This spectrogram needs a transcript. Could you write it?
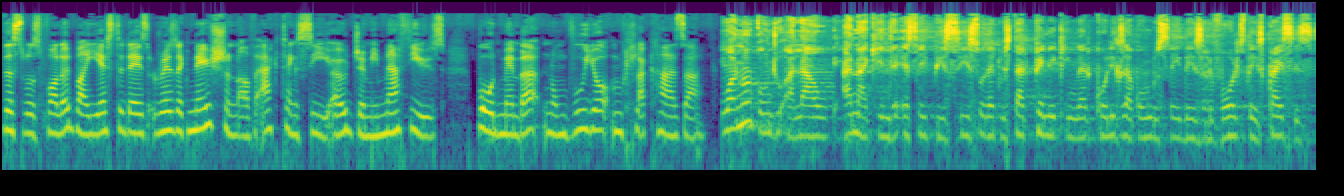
This was followed by yesterday's resignation of acting CEO Jimmy Matthews. Board member Nomvuyo Mhlakaza. We're not going to allow anarchy in the SABC so that we start panicking that colleagues are going to say there's revolt, there's crisis.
